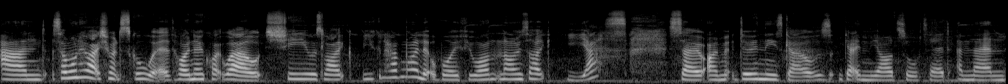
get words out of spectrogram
and someone who I actually went to school with, who I know quite well, she was like, you can have my little boy if you want. And I was like, yes. So I'm doing these girls, getting the yard sorted, and then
